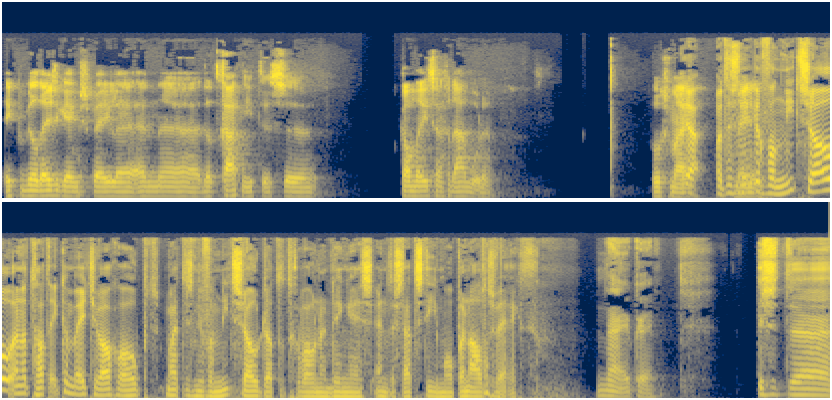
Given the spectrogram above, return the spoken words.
ik wil deze game spelen en eh, dat gaat niet. Dus eh, kan er iets aan gedaan worden. Volgens mij. Ja, het is in ieder geval niet zo, en dat had ik een beetje wel gehoopt. Maar het is in ieder geval niet zo dat het gewoon een ding is en er staat Steam op en alles werkt. Nee, oké. Is het... eh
